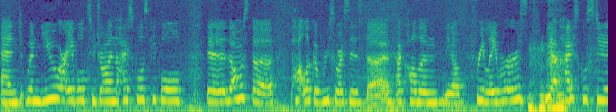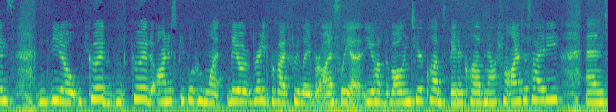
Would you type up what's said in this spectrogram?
And when you are able to draw in the high schools people it's almost the potluck of resources the i call them you know free laborers. We have high school students you know good good honest people who want they are ready to provide free labor honestly. Uh, you have the volunteer clubs beta club national honor society and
